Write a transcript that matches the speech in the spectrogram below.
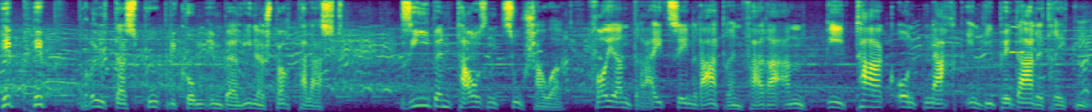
Hip, hip, brüllt das Publikum im Berliner Sportpalast. 7000 Zuschauer feuern 13 Radrennfahrer an, die Tag und Nacht in die Pedale treten.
